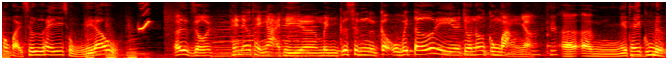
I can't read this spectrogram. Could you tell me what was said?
không phải sư hay sủng gì đâu. Ờ được rồi, thế nếu thầy ngại thì uh, mình cứ xưng cậu với tớ đi cho nó công bằng nhỉ? Ờ, ờ như thế cũng được,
